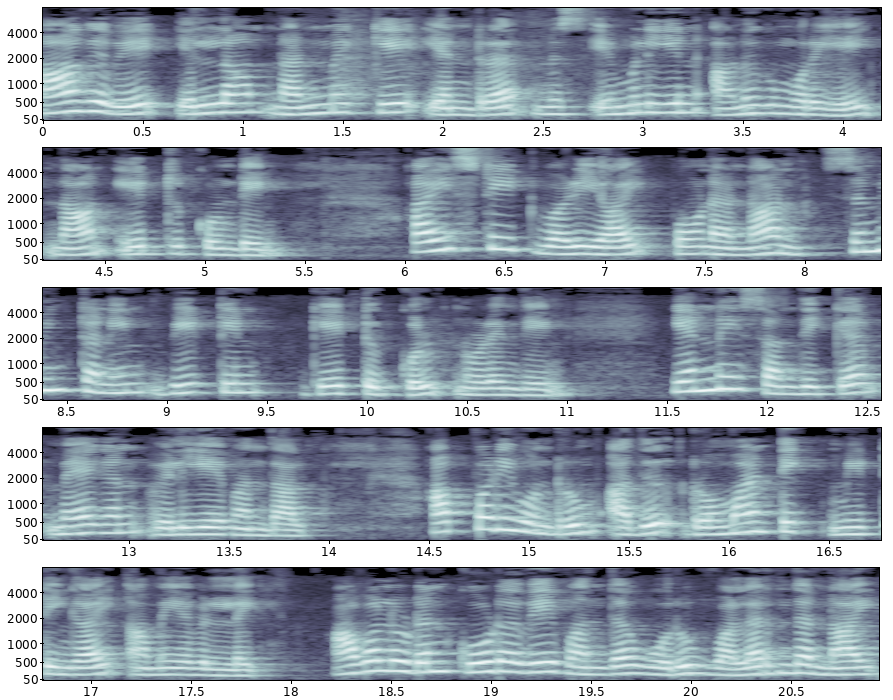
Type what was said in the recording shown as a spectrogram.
ஆகவே எல்லாம் நன்மைக்கே என்ற மிஸ் எமிலியின் அணுகுமுறையை நான் ஏற்றுக்கொண்டேன். ஐ ஸ்ட்ரீட் வழியாய் போன நான் சிமிங்டனின் வீட்டின் கேட்டுக்குள் நுழைந்தேன். என்னை சந்திக்க மேகன் வெளியே வந்தாள். அப்படி ஒன்றும் அது ரொமான்டிக் மீட்டிங்காய் அமையவில்லை. அவளுடன் கூடவே வந்த ஒரு வளர்ந்த நாய்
